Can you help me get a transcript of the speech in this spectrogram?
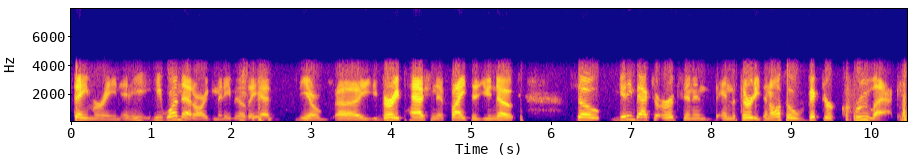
stay Marine. And he he won that argument, even though they had you know uh, very passionate fights, as you note. So getting back to Erskine in in the 30s, and also Victor Krulak,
